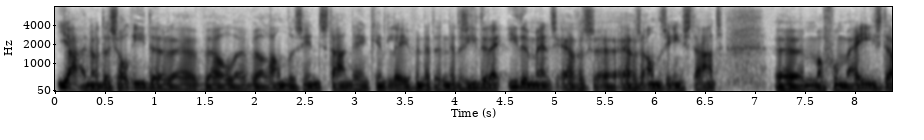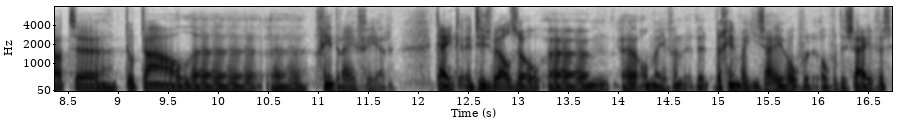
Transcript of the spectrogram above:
Ja, nou, daar zal ieder uh, wel, uh, wel anders in staan, denk ik, in het leven. Net, als iedereen, ieder mens ergens, uh, ergens anders in staat. maar voor mij is dat totaal geen drijfveer. Kijk, het is wel zo, om even het begin wat je zei over, over de cijfers.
